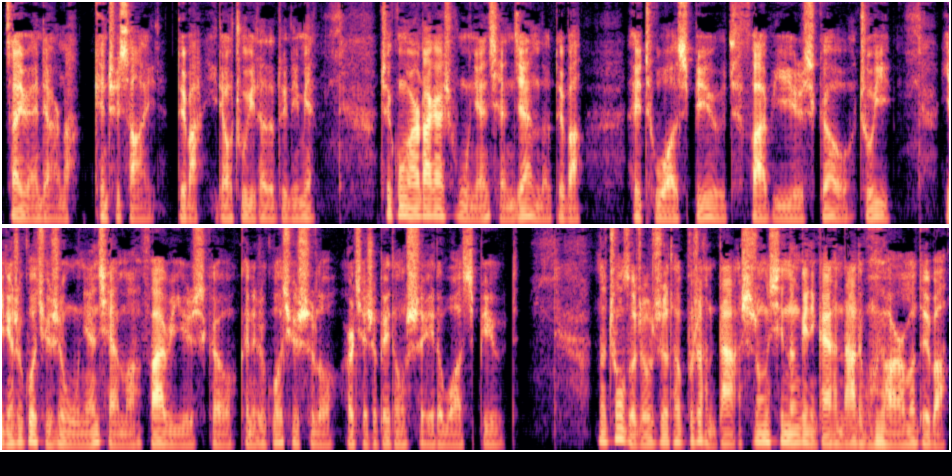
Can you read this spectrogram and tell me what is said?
再远一点呢 countryside，对吧？一定要注意它的对立面。这公园大概是五年前建的，对吧？It was built five years ago。注意，一定是过去式，五年前嘛，five years ago 肯定是过去式喽，而且是被动式，It was built。那众所周知，它不是很大，市中心能给你盖很大的公园吗？对吧？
